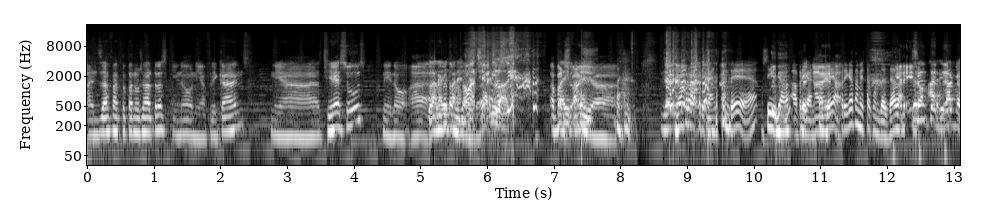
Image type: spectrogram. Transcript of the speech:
ens ha afectat a nosaltres i no ni a africans, ni a xinesos, ni no. Ha, Clar, ha arribat a la Home, diferència- nosaltres. Ah, per això, ai, uh... ja, No, ja, però africans també, eh? O sigui, que africans A també. Àfrica també està contagiada. queréis Però entenderme,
